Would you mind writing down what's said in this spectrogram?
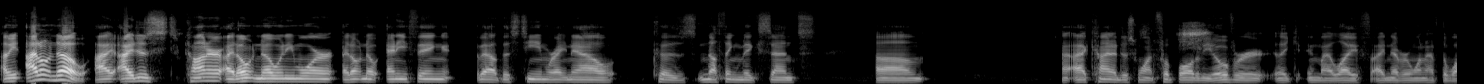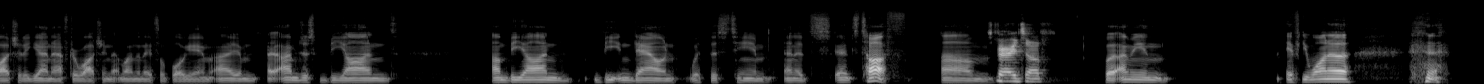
I mean, I don't know. I I just Conor, I don't know anymore. I don't know anything about this team right now because nothing makes sense. Um, I, I kind of just want football to be over. Like in my life, I never want to have to watch it again after watching that Monday Night Football game. I am I'm just beyond. I'm beyond beaten down with this team, and it's it's tough. Um, it's very tough. but I mean, if you want to.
